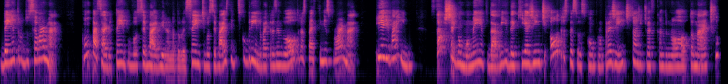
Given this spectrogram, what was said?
dentro do seu armário. Com o passar do tempo, você vai virando adolescente, você vai se descobrindo, vai trazendo outras pecinhas para o armário. E aí vai indo. Só que chega um momento da vida que a gente, outras pessoas compram pra gente, então a gente vai ficando no automático,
